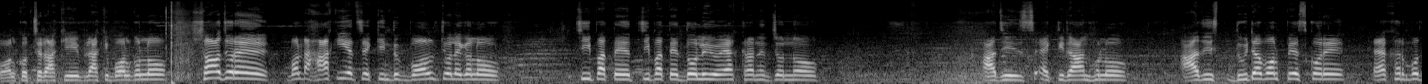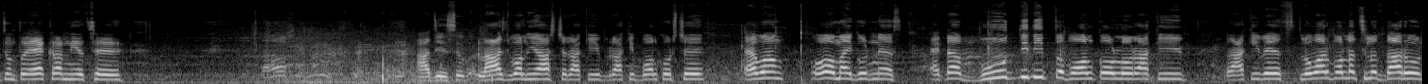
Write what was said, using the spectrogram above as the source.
ball করছে রাকিব রাকিব বল করল, সজোরে বলটা হাঁকিয়েছে, কিন্তু বল চলে গেল চিপাতে চিপাতে দলীয় এক রানের জন্য। আজিজ একটি রান হলো। আজিজ দুইটা বল পেস করে, এখন পর্যন্ত এক রান নিয়েছে। আজিজ লাস্ট বল নিয়ে আসছে রাকিব রাকিব বল করছে এবং ও মাই গুডনেস একটা বুদ্ধিদীপ্ত বল করল রাকিব। রাকিবের স্লোয়ার বলটা ছিল দারুণ।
